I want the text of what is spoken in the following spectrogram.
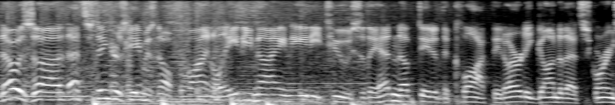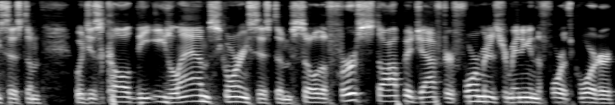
That was uh, that Stingers game is now final 89-82. So they hadn't updated the clock. They'd already gone to that scoring system, which is called the Elam scoring system. So the first stoppage after four minutes remaining in the fourth quarter,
